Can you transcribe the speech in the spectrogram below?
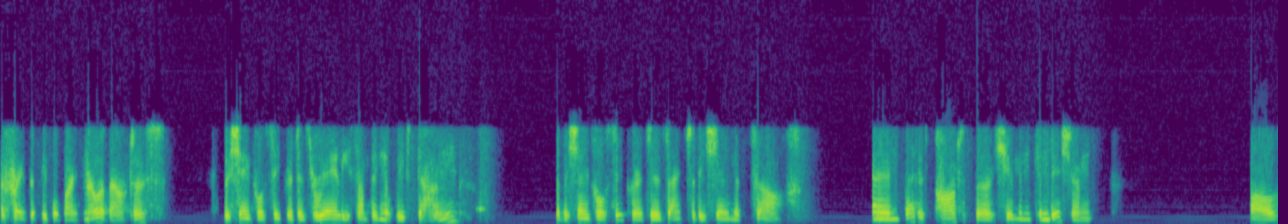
afraid that people might know about us. The shameful secret is rarely something that we've done, but the shameful secret is actually shame itself. And that is part of the human condition of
